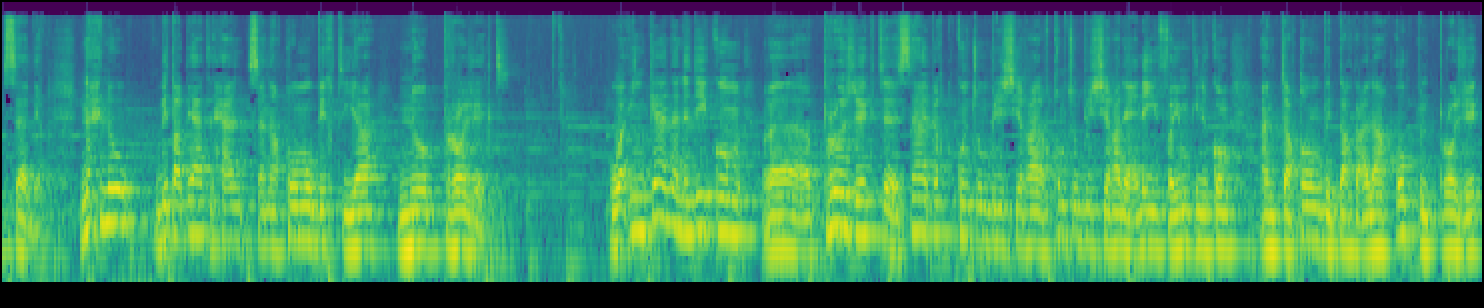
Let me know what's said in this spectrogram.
سابق. نحن بطبيعة الحال سنقوم باختيار new new project وإن كان لديكم project آه، سابق كنتم بالاشتغال قمتم بالاشتغال عليه فيمكنكم أن تقوموا بالضغط على Open Project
